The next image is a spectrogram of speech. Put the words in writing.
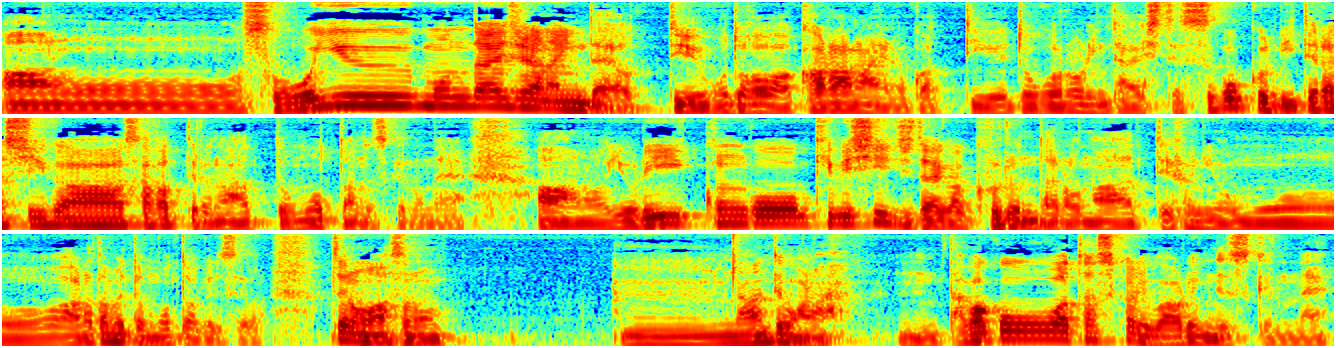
あのそういう問題じゃないんだよっていうことがわからないのかっていうところに対してすごくリテラシーが下がってるなって思ったんですけどね。あのより今後厳しい時代が来るんだろうなっていうふうに思う改めて思ったわけですよ。ってのはそのうんなんていうかな。うんタバコは確かに悪いんですけどね。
